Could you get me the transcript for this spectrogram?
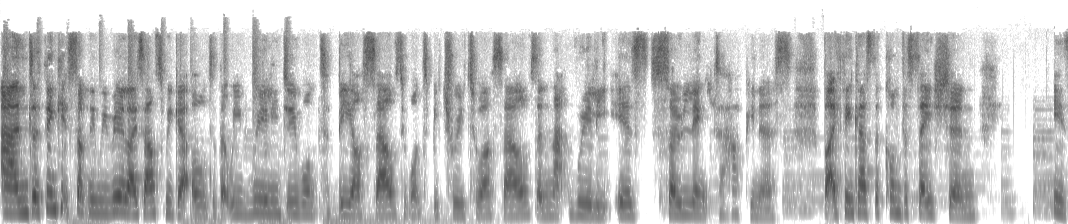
and I think it's something we realize as we get older that we really do want to be ourselves. We want to be true to ourselves. And that really is so linked to happiness. But I think as the conversation is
